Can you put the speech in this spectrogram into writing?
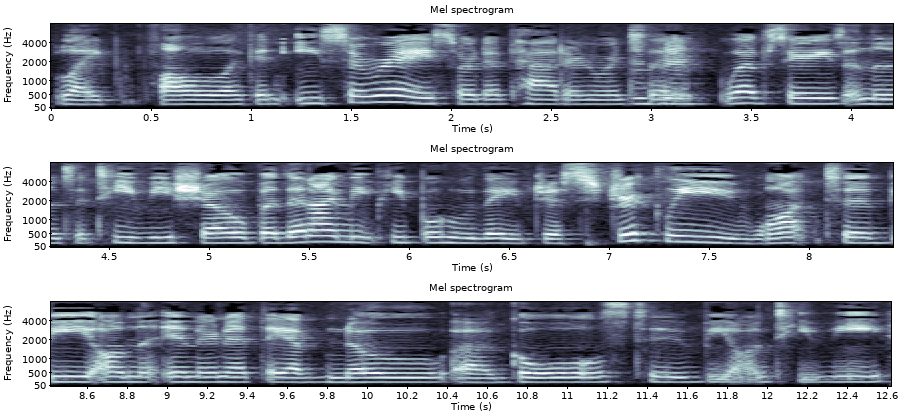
like follow like an Issa Rae sort of pattern where it's a web series and then it's a TV show. But then I meet people who they just strictly want to be on the internet. They have no uh, goals to be on TV.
